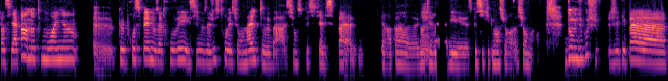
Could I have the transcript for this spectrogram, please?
enfin s'il n'y a pas un autre moyen euh, que le prospect nous a trouvé et s'il nous a juste trouvé sur Malte, bah si on spécialise pas verra pas euh, l'intérêt d'aller euh, spécifiquement sur euh, sur moi. Donc du coup, j'étais pas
